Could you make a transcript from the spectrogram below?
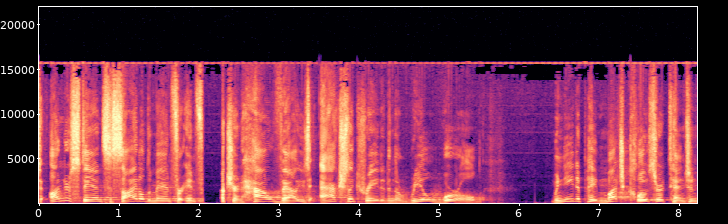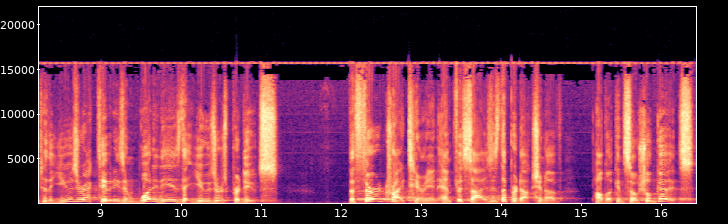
To understand societal demand for infrastructure and how value is actually created in the real world, we need to pay much closer attention to the user activities and what it is that users produce. The third criterion emphasizes the production of public and social goods.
